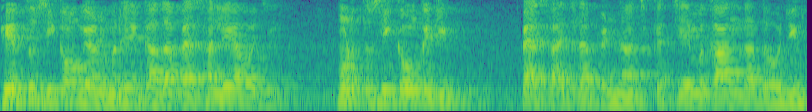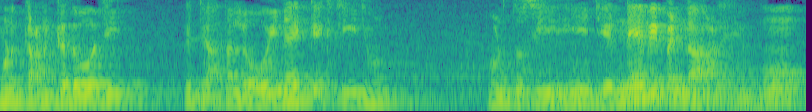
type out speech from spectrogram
ਫਿਰ ਤੁਸੀਂ ਕਹੋਗੇ, ਹੁਣ ਮਰੇਗਾ ਦਾ ਪੈਸਾ ਲਿਆਓ ਜੀ। ਹੁਣ ਤੁਸੀਂ ਕਹੋਗੇ ਜੀ ਪੈਸਾ ਜਿਹੜਾ ਪਿੰਡਾਂ 'ਚ ਕੱਚੇ ਮਕਾਨ ਦਾ ਦਿਓ ਜੀ, ਹੁਣ ਕਣਕ ਦਿਓ ਜੀ, ਤੇ ਜਾਂ ਤਾਂ ਲਓ ਹੀ ਨਾ ਇੱਕ ਇੱਕ ਚੀਜ਼ ਹੁਣ। ਹੁਣ ਤੁਸੀਂ ਜਿੰਨੇ ਵੀ ਪਿੰਡਾਂ ਵਾਲੇ ਹੋ,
